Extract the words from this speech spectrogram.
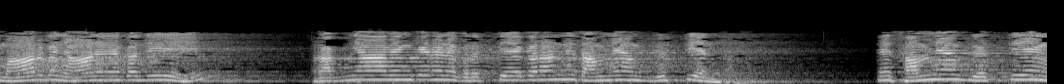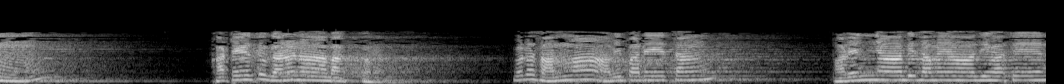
මාර්ග ඥානයකදී ප්‍රඥාවෙන් කෙරෙන කෘත්‍ය කරන්නේ සම්‍යක් දෘෂ්ටියෙන් තමයි. මේ සම්‍යක් දෘෂ්ටියෙන් කටයුතු ගණනාවක් කරනවා. කොට සම්මා අවිපරේතං පරිඥාභි සමයාදි වශයෙන්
